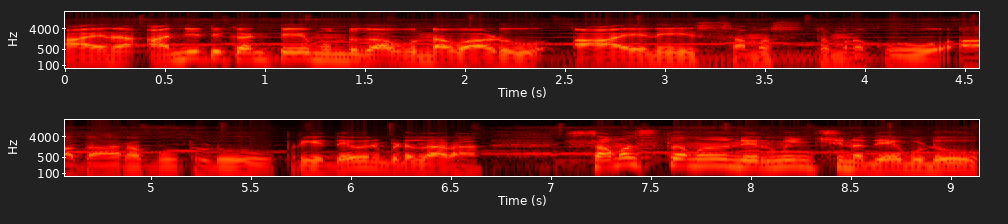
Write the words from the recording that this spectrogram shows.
ఆయన అన్నిటికంటే ముందుగా ఉన్నవాడు ఆయనే సమస్తమునకు ఆధారభూతుడు. ప్రియ దేవుని బిడలారా సమస్తమును నిర్మించిన దేవుడు.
